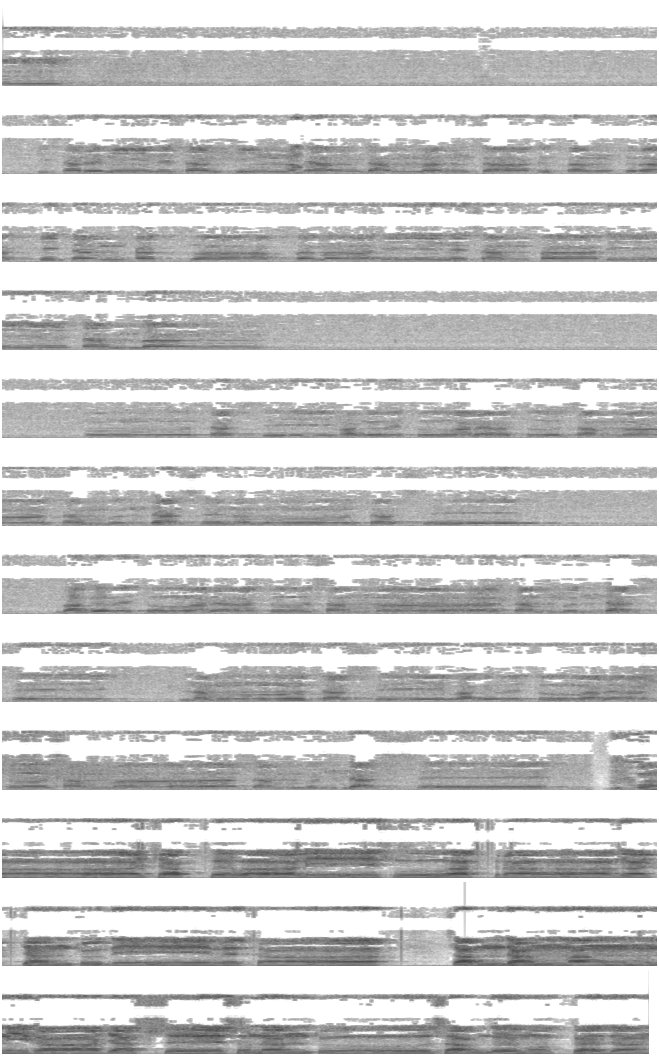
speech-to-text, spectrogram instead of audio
සරණේන සංඝින් ධම්මං සාදුකං සුරක්ෂිතං කତ୍වා අප්පමාදේන සම්පාදේ සම්බං තස්සේ භගවතු වරහතු සම්මා සම්බුද්දස්ස නමෝ තස්සේ භගවතු වරහතු සම්මා සම්බුද්දස්සේ නමෝ තස්සේ භගවතු වරහතු සම්මා සම්බුද්දස්සේ චක්කවාලේසු අත්‍රා ගච්ඡන්තු දේවතා සද්ධම්මං නිරාජස්ස සුනන්තු සංග මොක්කදං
